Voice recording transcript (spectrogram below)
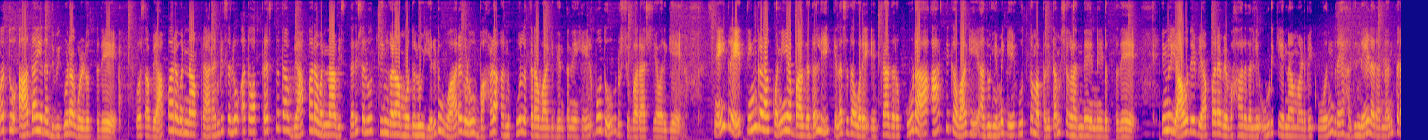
ಮತ್ತು ಆದಾಯದ ದ್ವಿಗುಣಗೊಳ್ಳುತ್ತದೆ. ಹೊಸ ವ್ಯಾಪಾರವನ್ನು ಪ್ರಾರಂಭಿಸಲು ಅಥವಾ ಪ್ರಸ್ತುತ ವ್ಯಾಪಾರವನ್ನು ವಿಸ್ತರಿಸಲು ತಿಂಗಳ ಮೊದಲು ಎರಡು ವಾರಗಳು ಬಹಳ ಅನುಕೂಲಕರವಾಗಿದೆ ಅಂತಲೇ ಹೇಳ್ಬೋದು ವೃಷಭ ರಾಶಿಯವರಿಗೆ. ಸ್ನೇಹಿತರೆ, ತಿಂಗಳ ಕೊನೆಯ ಭಾಗದಲ್ಲಿ ಕೆಲಸದ ಹೊರೆ ಹೆಚ್ಚಾದರೂ ಕೂಡ ಆರ್ಥಿಕವಾಗಿ ಅದು ನಿಮಗೆ ಉತ್ತಮ ಫಲಿತಾಂಶಗಳನ್ನೇ ನೀಡುತ್ತದೆ. ಇನ್ನು ಯಾವುದೇ ವ್ಯಾಪಾರ ವ್ಯವಹಾರದಲ್ಲಿ ಹೂಡಿಕೆಯನ್ನು ಮಾಡಬೇಕು ಅಂದರೆ ಹದಿನೇಳರ ನಂತರ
